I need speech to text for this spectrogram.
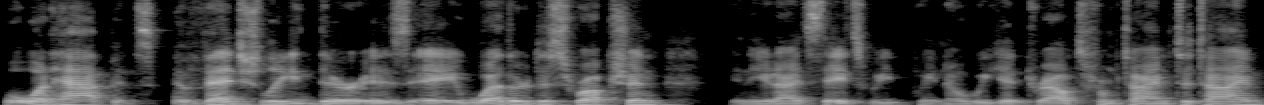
Well, what happens? Eventually, there is a weather disruption. In the United States, we, we know we get droughts from time to time,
